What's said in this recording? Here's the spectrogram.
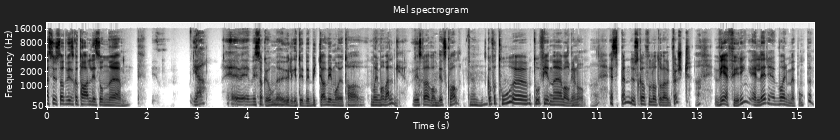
jeg syns at vi skal ta litt sånn eh, Ja, vi snakker jo om ulike typer bytter, vi må jo ta Man må velge. Vi skal ha valgets kval. Vi Skal få to, to fine valg her nå. Espen, du skal få lov til å velge først. Vedfyring eller varmepumpe?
